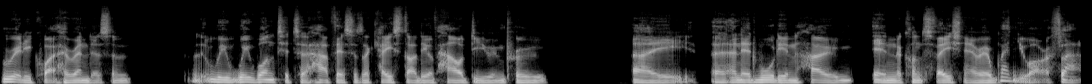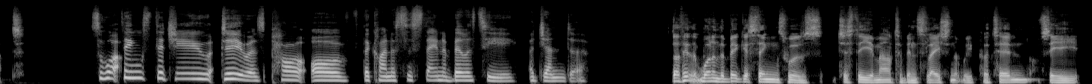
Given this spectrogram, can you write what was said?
really quite horrendous. And we, we wanted to have this as a case study of how do you improve a an Edwardian home in a conservation area when you are a flat. So what things did you do as part of the kind of sustainability agenda? I think that one of the biggest things was just the amount of insulation that we put in. Obviously,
